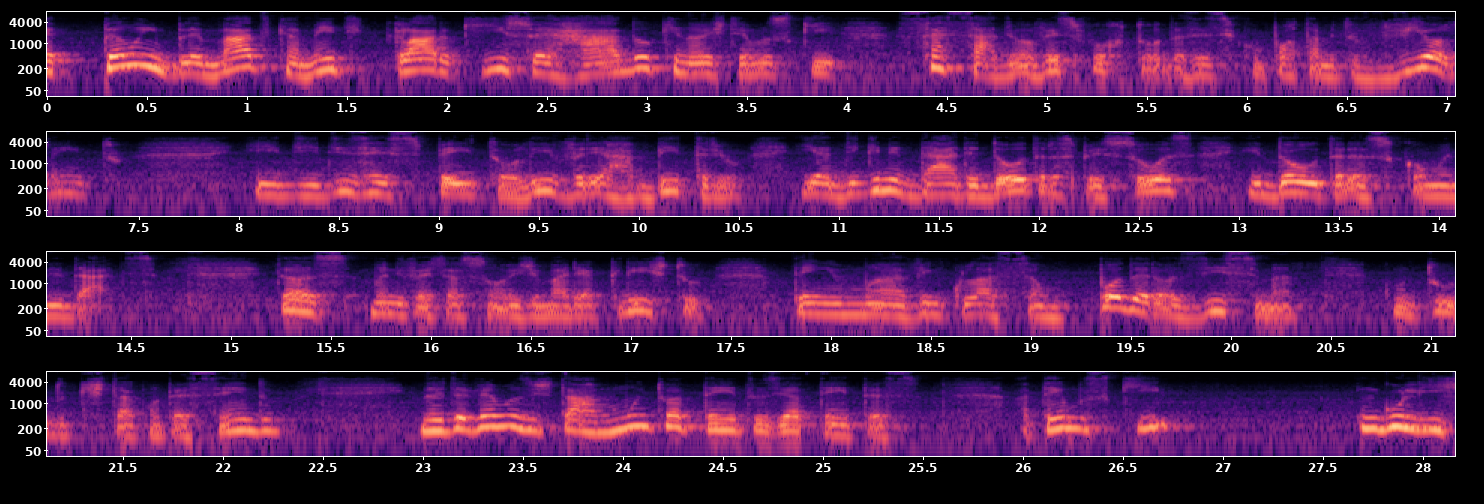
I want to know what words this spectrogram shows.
é tão emblematicamente claro que isso é errado que nós temos que cessar de uma vez por todas esse comportamento violento e de desrespeito ao livre-arbítrio e à dignidade de outras pessoas e de outras comunidades. Então, as manifestações de Maria Cristo têm uma vinculação poderosíssima com tudo que está acontecendo. Nós devemos estar muito atentos e atentas. Temos que engolir,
